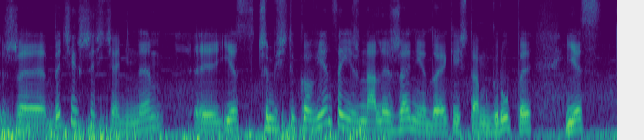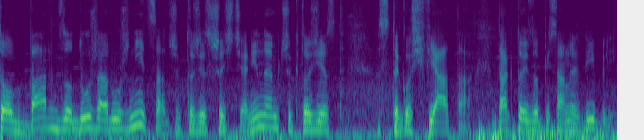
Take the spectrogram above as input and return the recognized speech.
że bycie chrześcijaninem y, jest czymś tylko więcej niż należenie do jakiejś tam grupy. Jest to bardzo duża różnica, czy ktoś jest chrześcijaninem, czy ktoś jest z tego świata. Tak to jest opisane w Biblii,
